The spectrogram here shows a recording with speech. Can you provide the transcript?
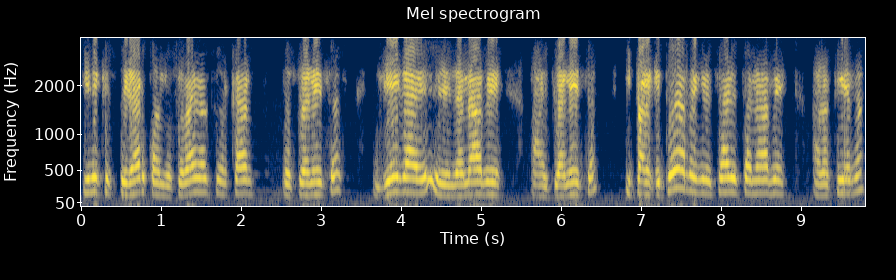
tiene que esperar cuando se van a acercar los planetas, llega eh, la nave al planeta y para que pueda regresar esta nave a la Tierra,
